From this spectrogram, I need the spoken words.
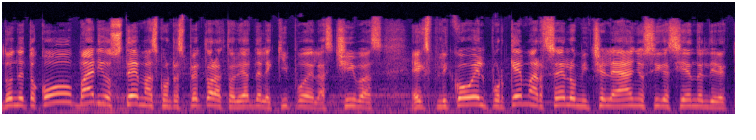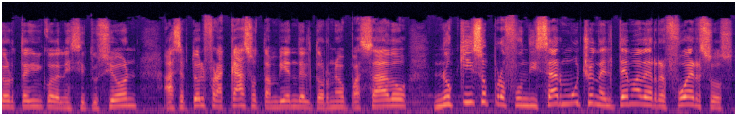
donde tocó varios temas con respecto a la actualidad del equipo de las Chivas. Explicó el por qué Marcelo Michele Año sigue siendo el director técnico de la institución, aceptó el fracaso también del torneo pasado, no quiso profundizar mucho en el tema de refuerzos,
